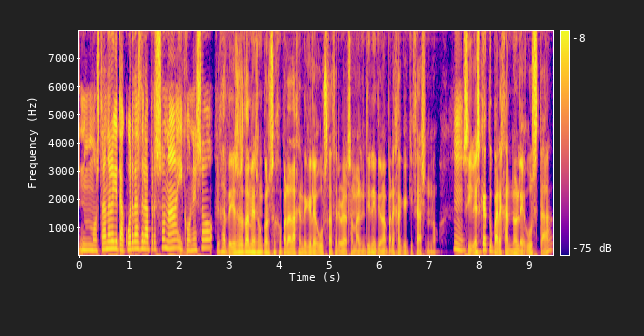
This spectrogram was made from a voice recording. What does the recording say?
mostrándole que te acuerdas de la persona y con eso... Fíjate, y eso también es un consejo para la gente que le gusta celebrar San Valentín y tiene una pareja que quizás no. mm, Si ves que a tu pareja no le gusta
